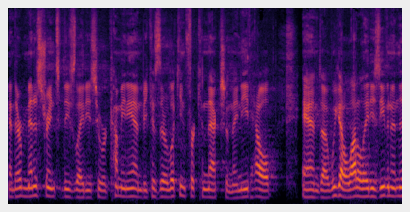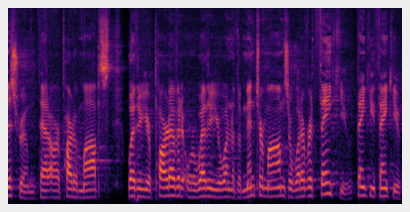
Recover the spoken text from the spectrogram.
and they're ministering to these ladies who are coming in because they're looking for connection. They need help. And uh, we got a lot of ladies, even in this room, that are part of MOPS, whether you're part of it or whether you're one of the mentor moms or whatever. Thank you, thank you, thank you.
